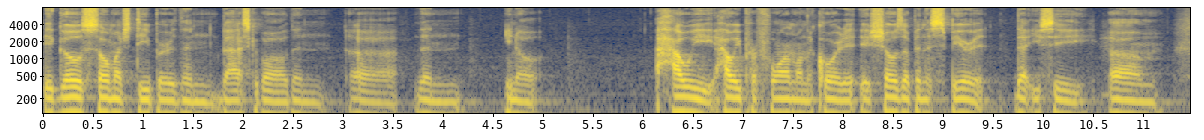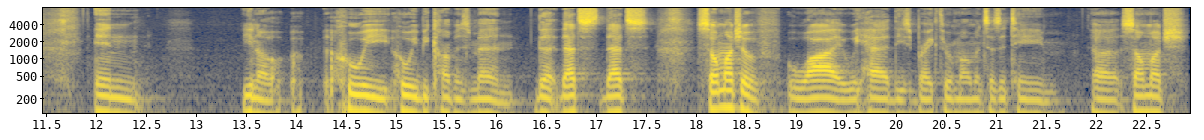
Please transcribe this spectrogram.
it goes so much deeper than basketball than uh, than you know how we how we perform on the court. It, it shows up in the spirit that you see um, in you know who we who we become as men. That that's that's so much of why we had these breakthrough moments as a team. Uh, so much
